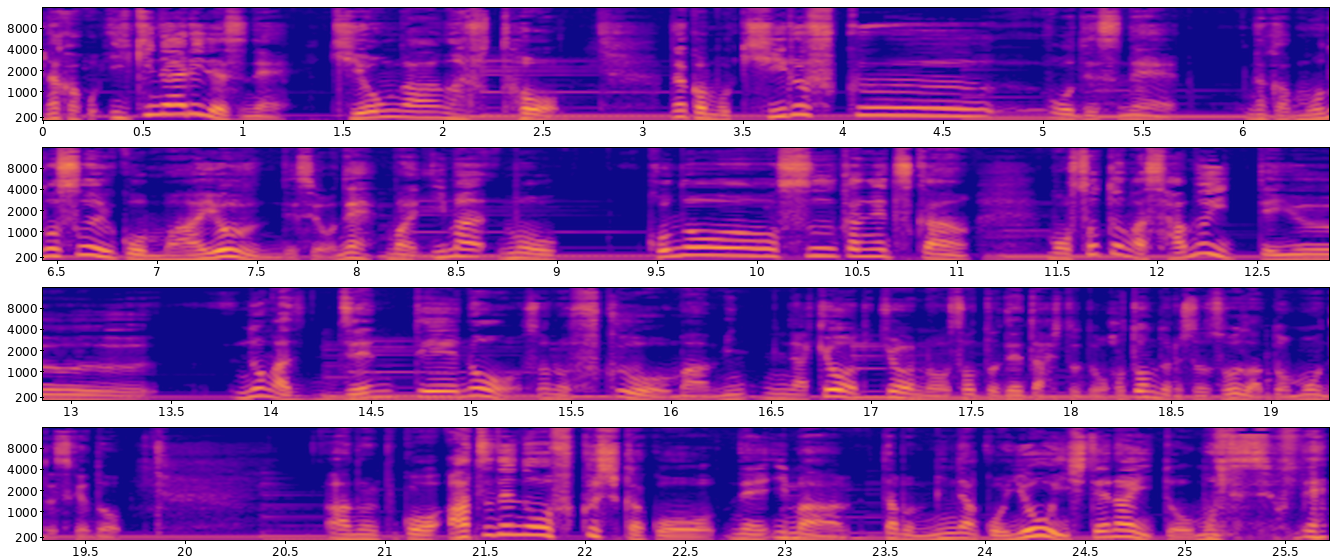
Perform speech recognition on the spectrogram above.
なんかこういきなりですね気温が上がるとなんかもう着る服をですねなんかものすごいこう迷うんですよね。まあ、今もうこの数ヶ月間もう外が寒いっていうのが前提のその服をまあみんな今日今日の外出た人とほとんどの人そうだと思うんですけどあのこう厚手の服しかこうね今多分みんなこう用意してないと思うんですよね。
